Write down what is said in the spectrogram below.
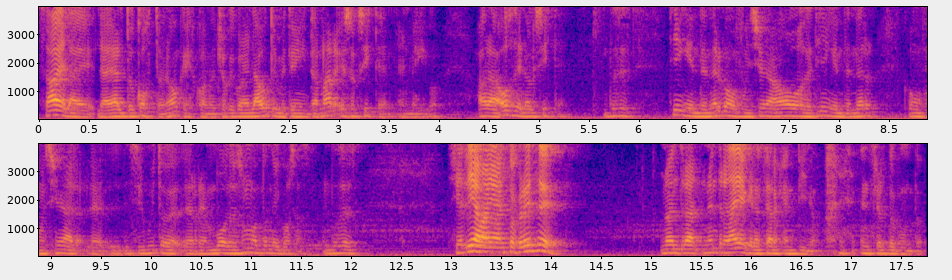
Sabe la de, la de alto costo, ¿no? Que es cuando choqué con el auto y me tengo que internar. Eso existe en, en México. Ahora, OSDE no existe. Entonces, tiene que entender cómo funciona OSDE, tiene que entender cómo funciona el, circuito de, de reembolsos, un montón de cosas. Entonces, si el día de mañana esto crece, no entra, no entra nadie que no sea argentino, en cierto punto.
